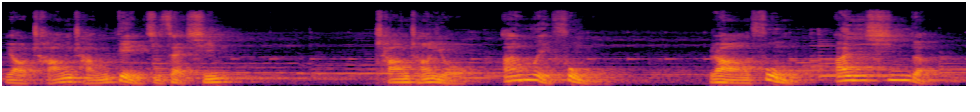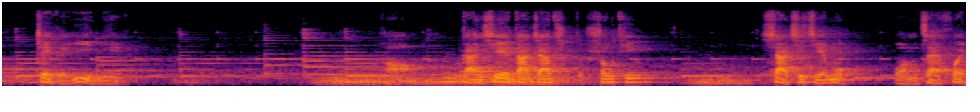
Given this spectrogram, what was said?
要常常惦记在心，常常有安慰父母、让父母安心的这个意念。好，感谢大家的收听，下期节目我们再会，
